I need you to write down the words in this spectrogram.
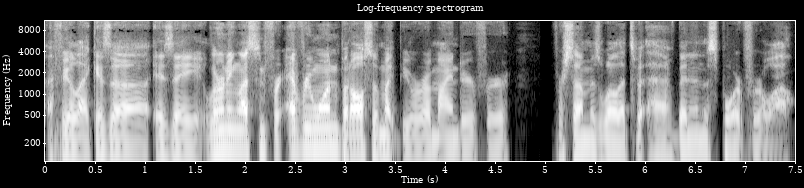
I feel like is a is a learning lesson for everyone, but also might be a reminder for for some as well that have been in the sport for a while.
